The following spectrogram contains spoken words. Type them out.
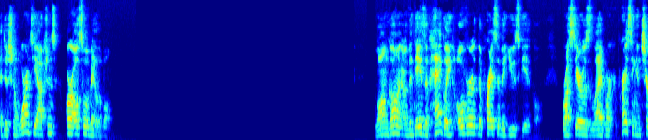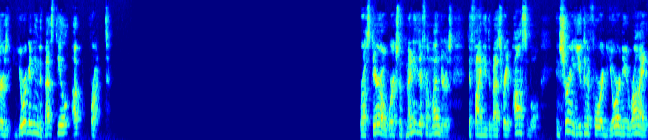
Additional warranty options are also available. Long gone are the days of haggling over the price of a used vehicle. Russ Darrow's live market pricing ensures you're getting the best deal up Darrow works with many different lenders to find you the best rate possible, ensuring you can afford your new ride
